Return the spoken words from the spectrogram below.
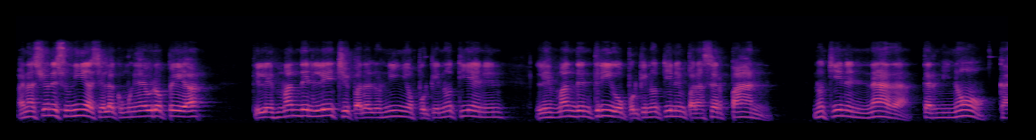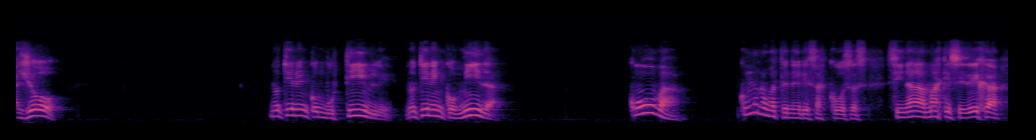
a Naciones Unidas y a la Comunidad Europea que les manden leche para los niños porque no tienen, les manden trigo porque no tienen para hacer pan, no tienen nada, terminó, cayó. No tienen combustible, no tienen comida. Cuba, ¿cómo no va a tener esas cosas si nada más que se deja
